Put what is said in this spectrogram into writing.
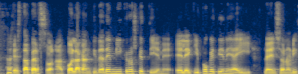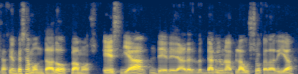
esta persona, con la cantidad de micros que tiene, el equipo que tiene ahí, la insonorización que se ha montado, vamos, es ya de darle un aplauso cada día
